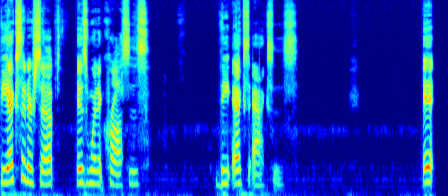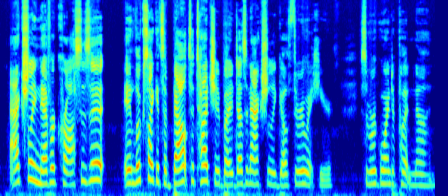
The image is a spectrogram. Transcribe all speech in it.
The x-intercept is when it crosses the x-axis. It actually never crosses it. It looks like it's about to touch it, but it doesn't actually go through it here. So we're going to put none.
